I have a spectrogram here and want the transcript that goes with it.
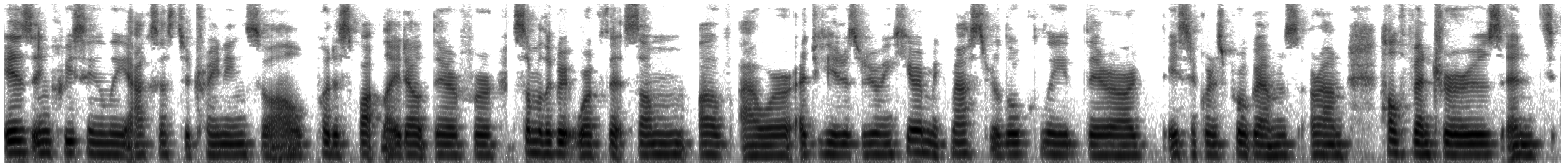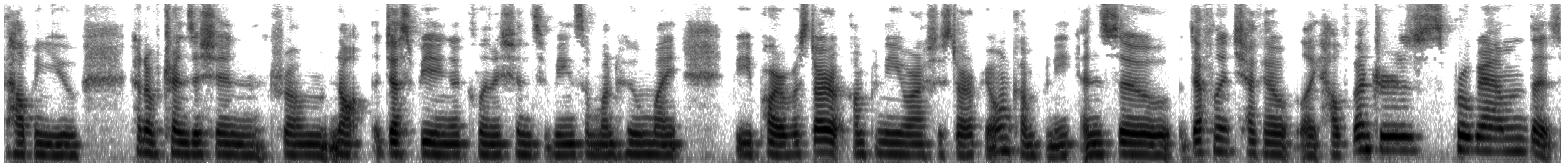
is increasingly access to training. So I'll put a spotlight out there for some of the great work that some of our educators are doing here in McMaster locally. There are asynchronous programs around health ventures and helping you kind of transition from not just being a clinician to being someone who might be part of a startup company or actually start up your own company. And so definitely check out like Health Ventures program that's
